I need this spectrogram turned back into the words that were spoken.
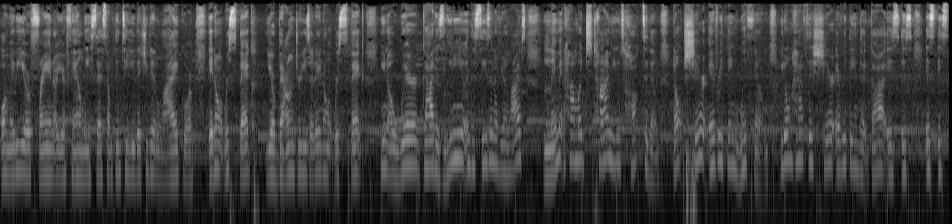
or maybe your friend or your family says something to you that you didn't like, or they don't respect your boundaries, or they don't respect, you know, where God is leading you in the season of your lives, limit how much time you talk to them. Don't share everything with them. You don't have to share everything that God is is is is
